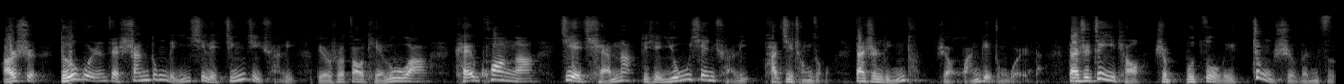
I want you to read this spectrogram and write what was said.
而是德国人在山东的一系列经济权利，比如说造铁路啊、开矿啊、借钱呐这些优先权利，他继承走。但是领土是要还给中国人的。但是这一条是不作为正式文字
